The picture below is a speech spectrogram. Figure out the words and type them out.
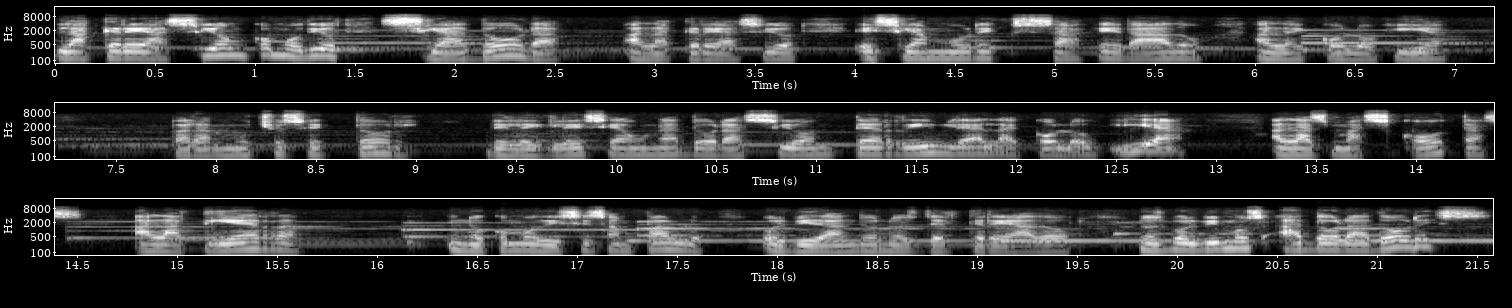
la creación como Dios, se adora a la creación, ese amor exagerado a la ecología. Para mucho sector de la iglesia, una adoración terrible a la ecología, a las mascotas, a la tierra, y no como dice San Pablo, olvidándonos del Creador. Nos volvimos adoradores,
